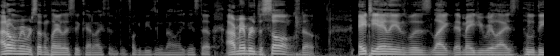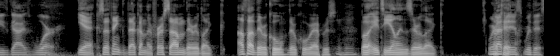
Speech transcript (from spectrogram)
I don't remember Southern Playalistic Cadillacs, the fucking music and all that good stuff. I remember the songs though. ATLiens was like that made you realize who these guys were. Yeah, because I think back on their first album, they were like, I thought they were cool. They were cool rappers. Mm-hmm. But ATLiens, they were like, We're not Okay. this. We're this.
